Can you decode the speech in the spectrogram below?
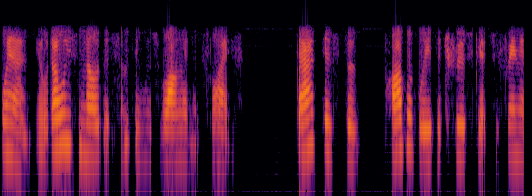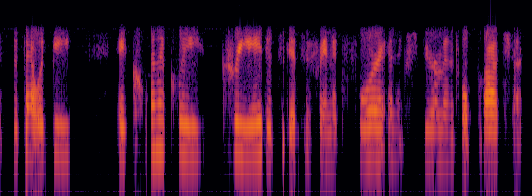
twin. It would always know that something was wrong in its life. That is the probably the true schizophrenic, but that would be a clinically created schizophrenic for an experimental project.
